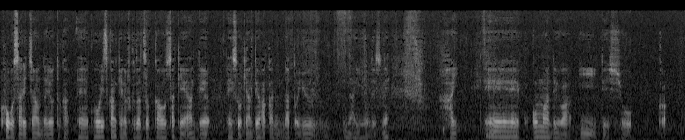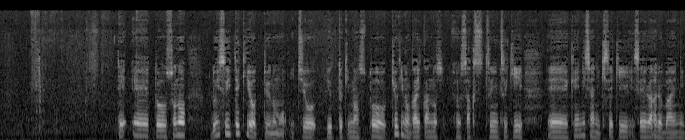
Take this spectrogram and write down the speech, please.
ー、保護されちゃうんだよとか、えー、法律関係の複雑化を避け安定、えー、早期安定を図るんだという内容ですね。はい、えー、ここまではいいでしょうか。で、えーと、その類推適用っていうのも一応言っときますと虚偽の外観の作出につき、えー、権利者に奇跡性がある場合に、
